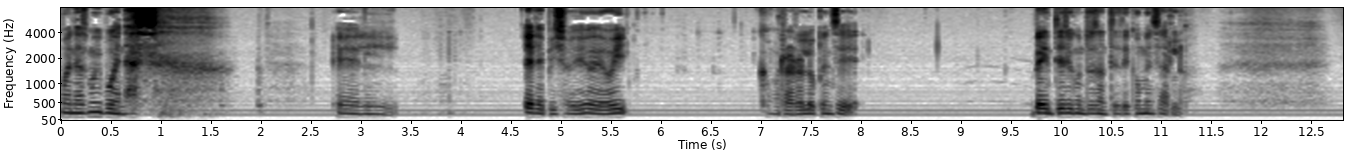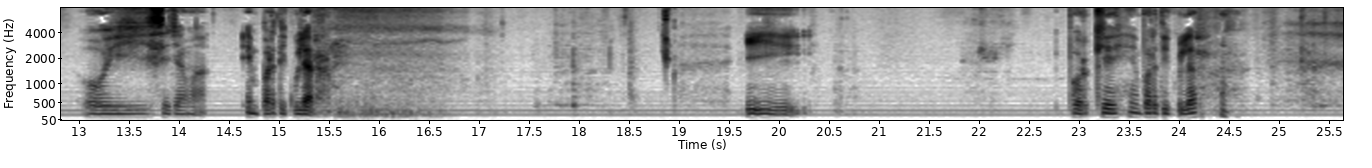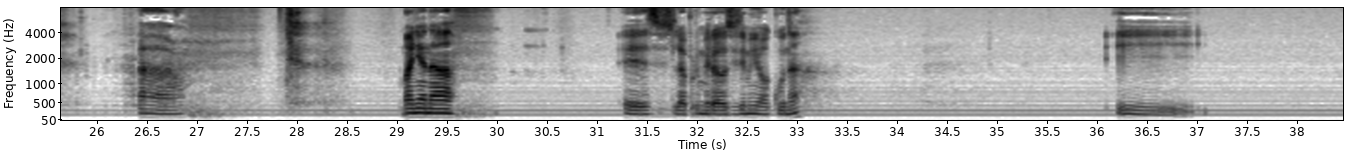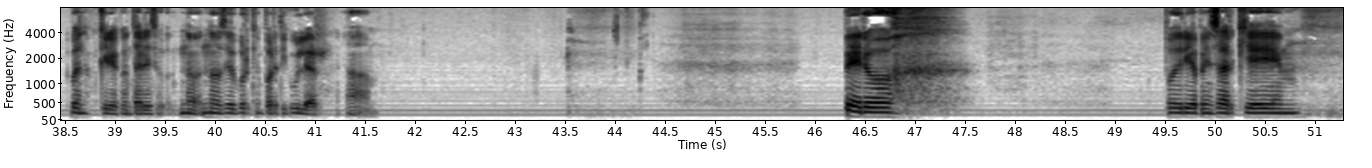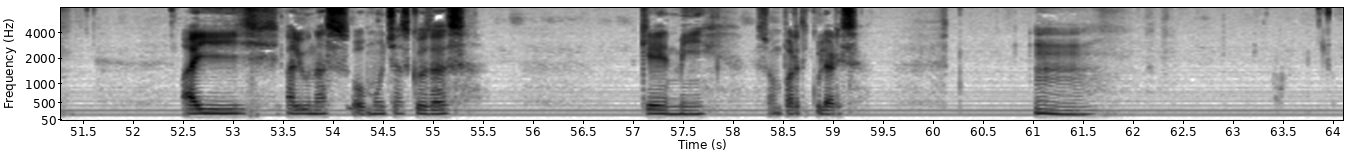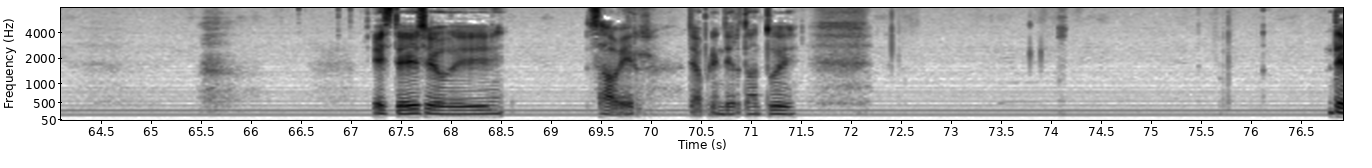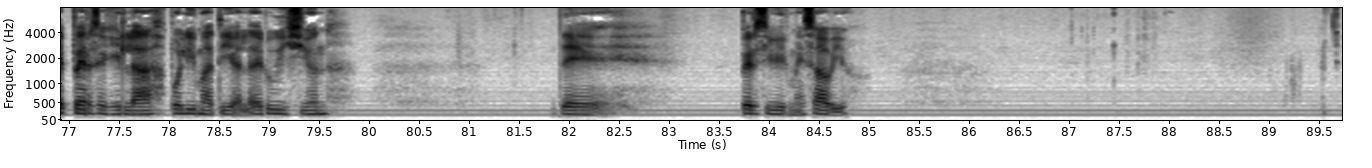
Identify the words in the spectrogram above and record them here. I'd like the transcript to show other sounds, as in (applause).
Buenas, muy buenas. El, el episodio de hoy, como raro lo pensé 20 segundos antes de comenzarlo. Hoy se llama En particular. ¿Y por qué en particular? (laughs) Ah, mañana es la primera dosis de mi vacuna. Y bueno, quería contar eso. No, no sé por qué en particular. pero podría pensar que hay algunas o muchas cosas que en mí son particulares. Mm. Este deseo de saber, de aprender tanto de de perseguir la polimatía, la erudición, de percibirme sabio.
